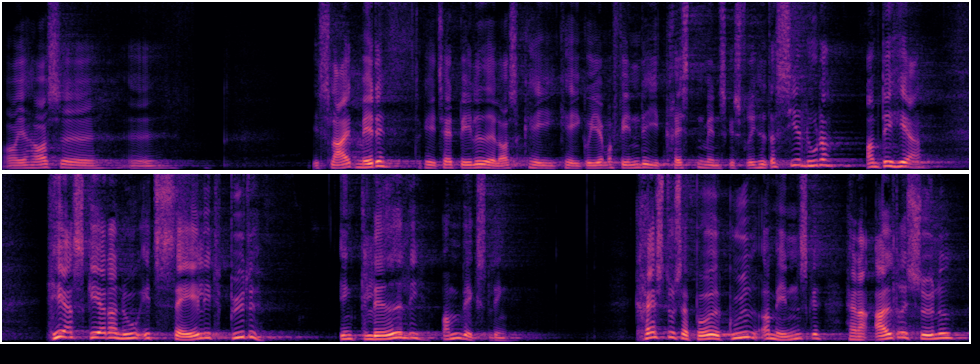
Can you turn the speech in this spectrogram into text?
og jeg har også øh, øh, et slide med det, så kan I tage et billede, eller også kan I, kan I gå hjem og finde det i et kristen menneskes frihed. Der siger Luther om det her. Her sker der nu et saligt bytte, en glædelig omveksling. Kristus er både Gud og menneske. Han har aldrig syndet,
